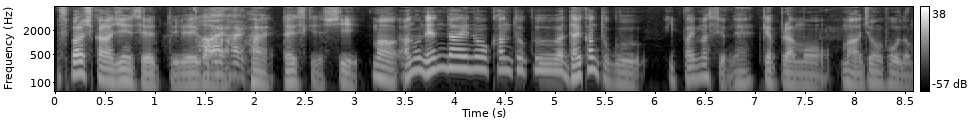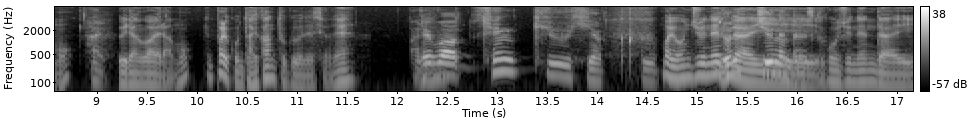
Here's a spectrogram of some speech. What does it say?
「素晴らしかな人生」っていう映画は、はい。はい大好きですし、まあ、あの年代の監督は大監督いっぱいいますよね。キャプラーも、まあ、ジョン・フォードもはい。ウィリアム・ワイラーもやっぱりこう大監督ですよね。あれは1900まあ、40年代40年代ですか？50年代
